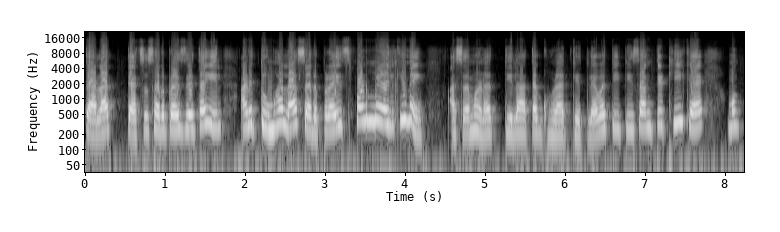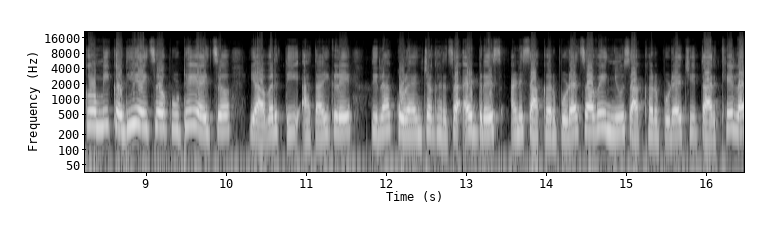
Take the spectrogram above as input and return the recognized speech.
त्याला त्याचं सरप्राईज देता येईल आणि तुम्हाला सरप्राईज पण मिळेल की नाही. असं म्हणत तिला आता घोळ्यात घेतल्यावरती ती सांगते ठीक आहे मग मी कधी यायचं कुठे यायचं? यावरती आता इकडे तिला कोळ्यांच्या घरचा ॲड्रेस आणि साखरपुड्याचा वेन्यू साखरपुड्याची तारखेला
